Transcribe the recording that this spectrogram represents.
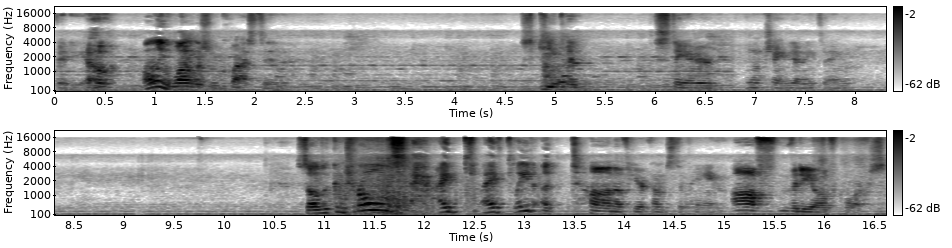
video. Only one was requested. Just keep it standard, won't change anything. So the controls, I I played a ton of Here Comes the Pain off video, of course.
